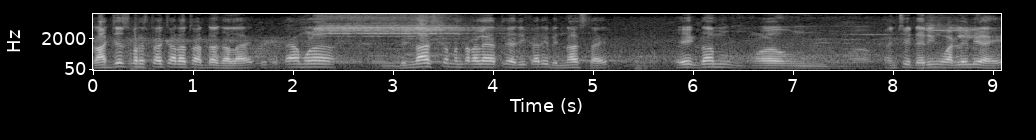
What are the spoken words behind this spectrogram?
राज्यच भ्रष्टाचाराचा अड्डा झाला आहे तिथे त्यामुळं बिंदास्त मंत्रालयातले अधिकारी बिंदास्त आहेत. एकदम त्यांची डेअरिंग वाढलेली आहे.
